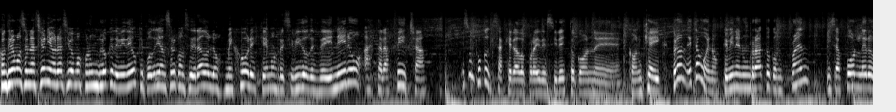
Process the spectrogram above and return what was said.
Continuamos en Nación y ahora sí vamos con un bloque de videos que podrían ser considerados los mejores que hemos recibido desde enero hasta la fecha. Es un poco exagerado por ahí decir esto con, eh, con Cake, pero está bueno que vienen un rato con Friend is a Four Letter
